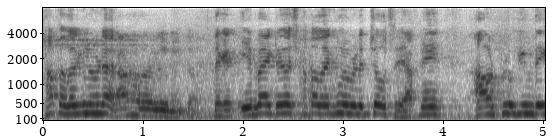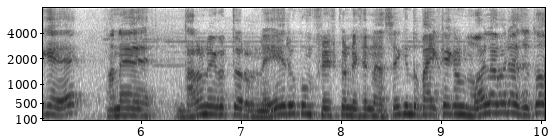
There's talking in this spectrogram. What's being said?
সাত হাজার কিলোমিটার? সাত হাজার কিলোমিটার। দেখেন এই বাইকটা সাত হাজার কিলোমিটার চলছে। আপনি আউটলুকিং দেখে মানে ধারণাই করতে পারবেন না। এরকম ফ্রেশ কন্ডিশনে আছে কিন্তু বাইকটা এখন ময়লা বেড়ে আছে তো?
